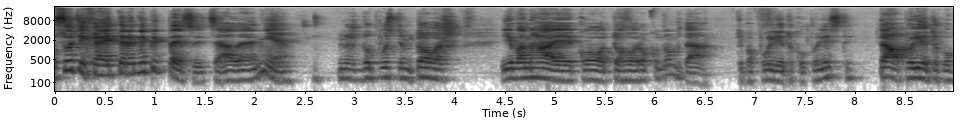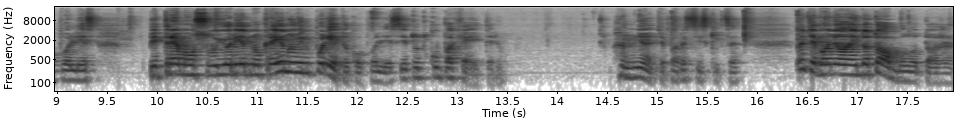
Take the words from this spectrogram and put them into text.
По суті, хейтери не підписуються, але ні. Ну ж, допустим, того ж Івангая, якого того року, ну да, типа політику полізти. Та, політику поліз. Підтримав свою рідну країну, він політику поліз. І тут купа хейтерів. Ні, типа російських це. Ну, типа, у нього і до того було теж.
